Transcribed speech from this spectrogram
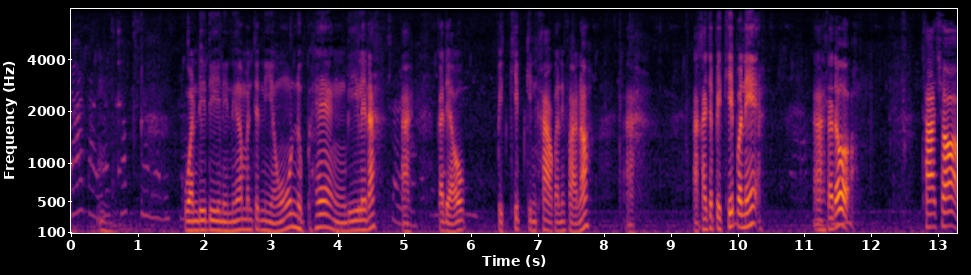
ร้านไหนนะครับสวัสดีครับกวนดีๆนี่เนื้อมันจะเหนียวหนึบแห้งดีเลยนะ ใช่อะ ค่ะก็เดี๋ยวปิดคลิปกินข้าวกันดีกว่าเนาะ อะ อะใครจะปิดคลิปวันนี้ อะตาโด ถ้าชอบ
